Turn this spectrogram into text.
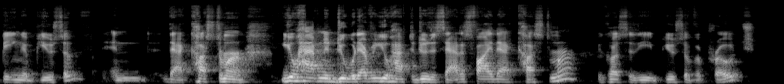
being abusive and that customer, you having to do whatever you have to do to satisfy that customer because of the abusive approach.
